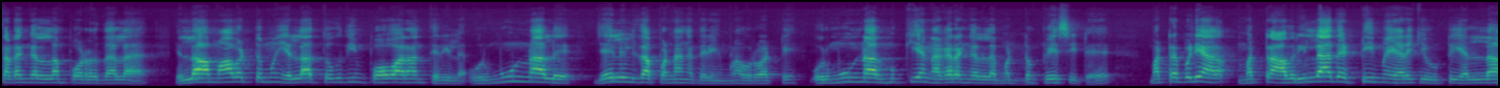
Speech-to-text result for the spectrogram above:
தடங்கள்லாம் போடுறதால எல்லா மாவட்டமும் எல்லா தொகுதியும் போவாரான்னு தெரியல. ஒரு மூணு நாள் ஜெயலலிதா பண்ணாங்க தெரியுங்களா ஒரு வாட்டி? ஒரு மூணு நாள் முக்கிய நகரங்களில் மட்டும் பேசிட்டு மற்றபடி மற்ற அவர் இல்லாத டீமை இறக்கி விட்டு எல்லா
